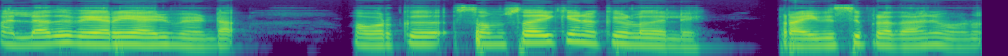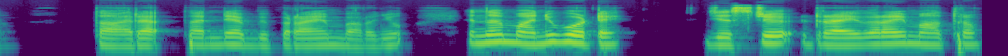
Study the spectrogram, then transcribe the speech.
അല്ലാതെ വേറെ ആരും വേണ്ട. അവർക്ക് സംസാരിക്കാനൊക്കെ ഉള്ളതല്ലേ? പ്രൈവസി പ്രധാനമാണ്. താര തന്റെ അഭിപ്രായം പറഞ്ഞു. എന്നാൽ മനു പോട്ടെ. ജസ്റ്റ് ഡ്രൈവറായി മാത്രം.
